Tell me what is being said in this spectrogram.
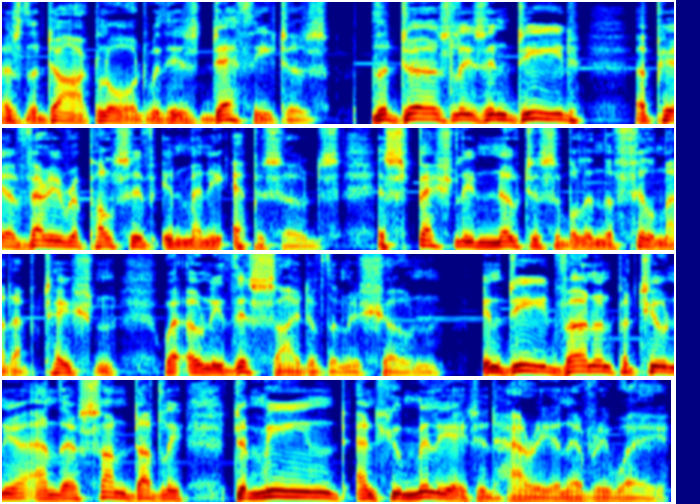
as the Dark Lord with his Death Eaters. The Dursleys indeed appear very repulsive in many episodes, especially noticeable in the film adaptation, where only this side of them is shown. Indeed, Vernon, Petunia, and their son Dudley demeaned and humiliated Harry in every way,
